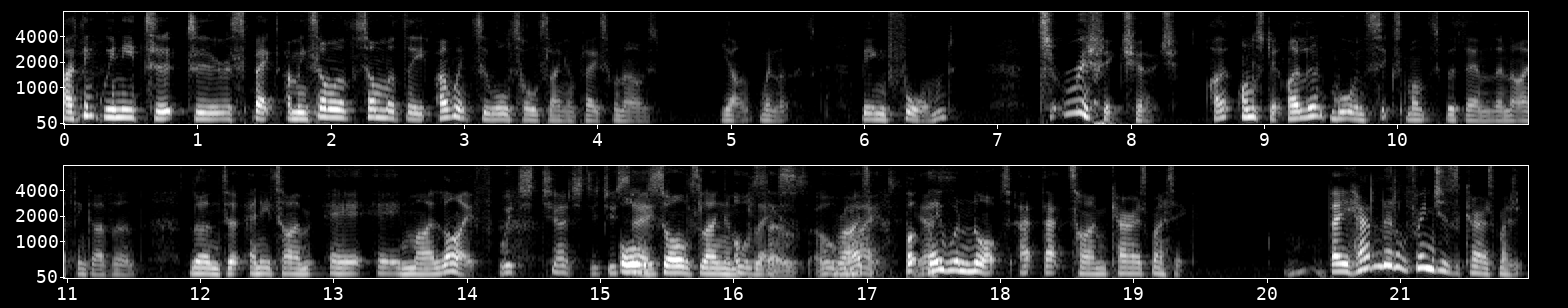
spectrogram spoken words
I think we need to, to respect. I mean, some of some of the. I went to All Souls Langham Place when I was young, when I was being formed. Terrific church. I, honestly, I learnt more in six months with them than I think I've learned, learned at any time i- in my life. Which church did you All say? All Souls Langham All Place. Souls. Oh, right? right, But they were not at that time charismatic. They had little fringes of charismatic.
